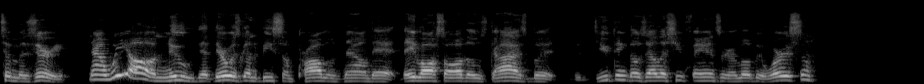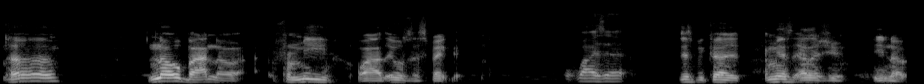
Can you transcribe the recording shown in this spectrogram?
to Missouri. Now, we all knew that there was going to be some problems now that they lost all those guys, but do you think those LSU fans are a little bit worrisome? Uh, no, but I know for me, while it was expected. Why is that? Just because I mean it's LSU. You know,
